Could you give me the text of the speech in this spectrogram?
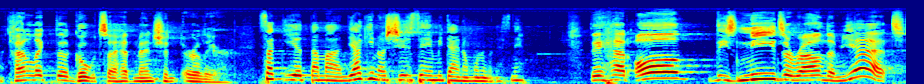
ら Kind of like the goats I had mentioned earlier. さっき言った、まあ、ヤギの習性みたいなものですね They had all these needs around them, yet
